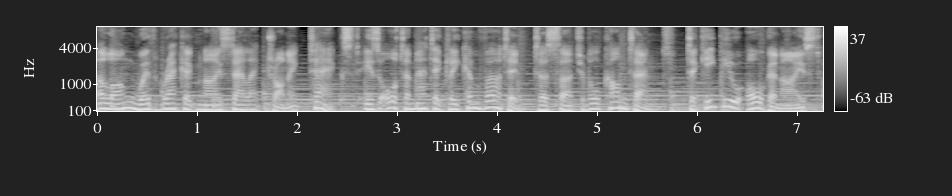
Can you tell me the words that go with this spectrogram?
along with recognized electronic text is automatically converted to searchable content to keep you organized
